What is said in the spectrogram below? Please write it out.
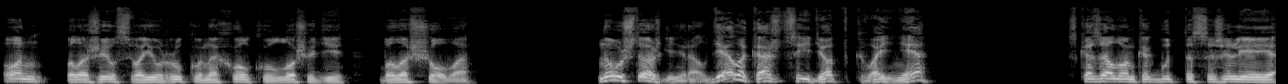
Он положил свою руку на холку лошади Балашова. «Ну что ж, генерал, дело, кажется, идет к войне», — сказал он, как будто сожалея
